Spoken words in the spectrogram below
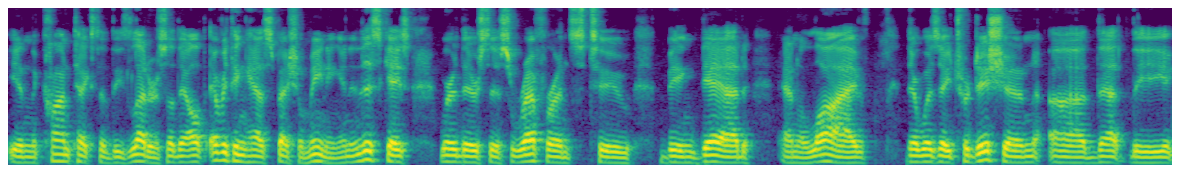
in the context of these letters. So they all, everything has special meaning. And in this case, where there's this reference to being dead and alive, there was a tradition uh, that the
